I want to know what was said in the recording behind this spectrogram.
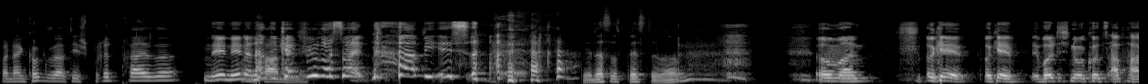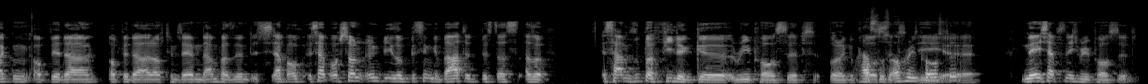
und dann gucken sie auf die Spritpreise. Nee, nee, dann Und haben die keinen nicht. Führerschein. Wie ich. ja, das ist das Beste, wa? Oh Mann. Okay, okay. Wollte ich nur kurz abhaken, ob wir da, ob wir da alle auf demselben Dampfer sind. Ich habe auch, ich habe auch schon irgendwie so ein bisschen gewartet, bis das, also es haben super viele gerepostet oder gepostet. Hast du's auch die, repostet? äh, nee, ich habe es nicht repostet.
